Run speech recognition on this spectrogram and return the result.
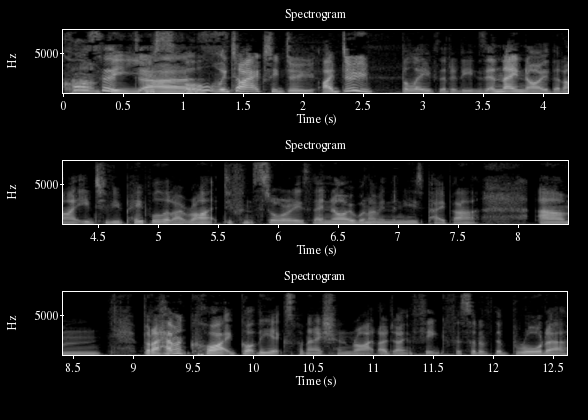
course um, be useful, which I actually do. I do believe that it is, and they know that I interview people, that I write different stories. They know when I'm in the newspaper, um, but I haven't quite got the explanation right. I don't think for sort of the broader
